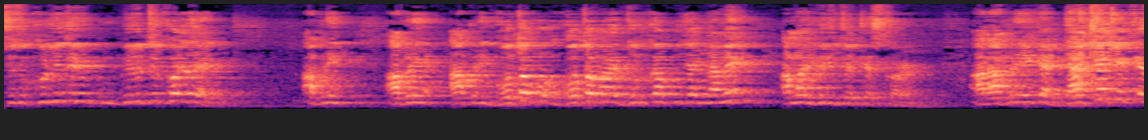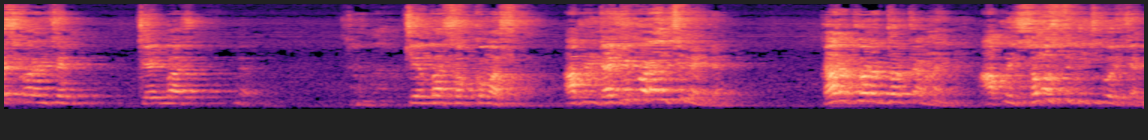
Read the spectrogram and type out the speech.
শুধু কুর্মীদের বিরুদ্ধে করা যায়? আপনি আপনি আপনি গত, গতবার দুর্গা পূজার নামে আমার বিরুদ্ধে কেস করেন। আর আপনি এটা ডাকে কেস করেছেন চেম্বার চেম্বার সব কমার্স আপনি ডাকে করাচ্ছেন এটা? কারও করার দরকার নাই। আপনি সমস্ত কিছু করেছেন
